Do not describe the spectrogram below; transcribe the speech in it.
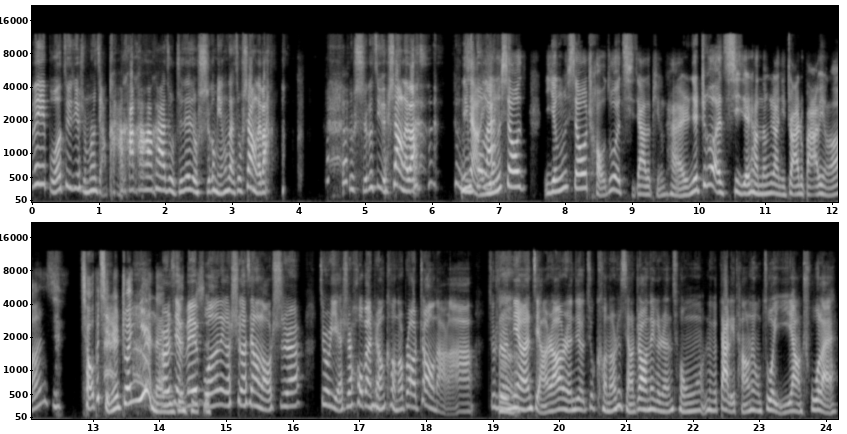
微博最具什么时候奖？咔咔咔咔咔，就直接就十个名字就上来吧，就十个剧上来吧。你想营销营销炒作起家的平台，人家这细节上能让你抓住把柄了，瞧不起人专业呢。而且微博的那个摄像老师，就是也是后半程可能不知道照哪了啊。就是念完奖，然后人家就可能是想照那个人从那个大礼堂那种座椅一样出来，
